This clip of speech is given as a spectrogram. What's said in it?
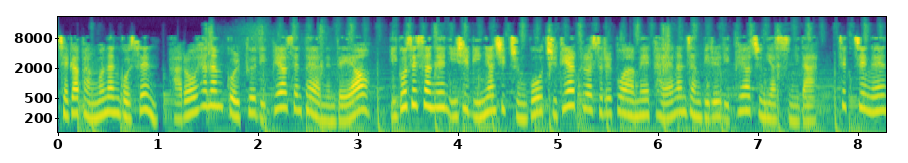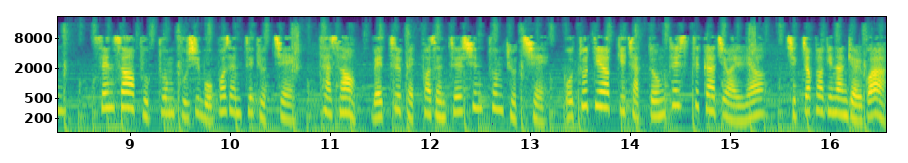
제가 방문한 곳은 바로 현암 골프 리페어 센터였는데요. 이곳에서는 22년식 중고 GDR 플러스를 포함해 다양한 장비를 리페어 중이었습니다. 특징은 센서 부품 95% 교체, 타석, 매트 100% 신품 교체, 오토 띄업기 작동 테스트까지 완료, 직접 확인한 결과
